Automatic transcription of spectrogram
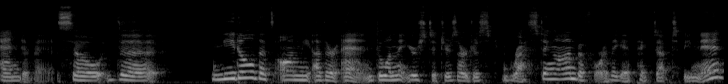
end of it. So the needle that's on the other end, the one that your stitches are just resting on before they get picked up to be knit,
